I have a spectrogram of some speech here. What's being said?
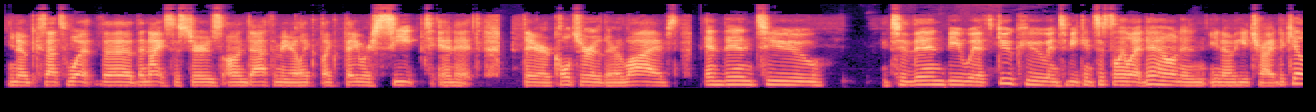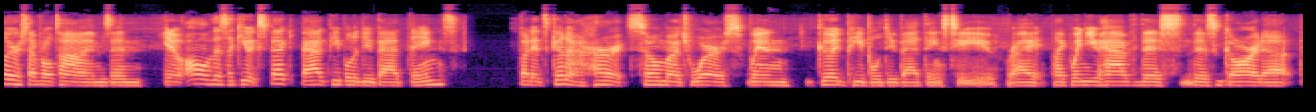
you know, because that's what the the Night Sisters on Dathomir, like like they were seeped in it, their culture, their lives, and then to to then be with Dooku and to be consistently let down, and you know, he tried to kill her several times, and you know, all of this, like you expect bad people to do bad things but it's gonna hurt so much worse when good people do bad things to you, right? Like when you have this this guard up,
